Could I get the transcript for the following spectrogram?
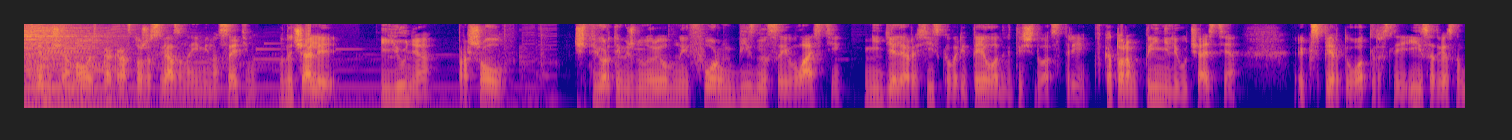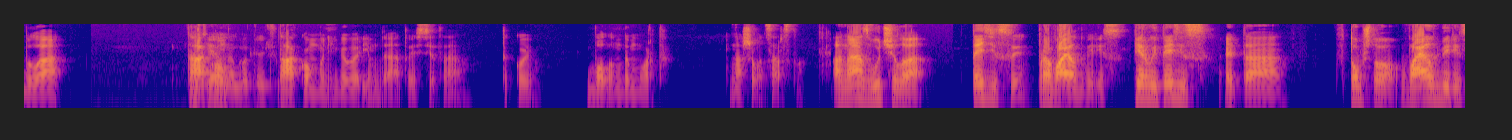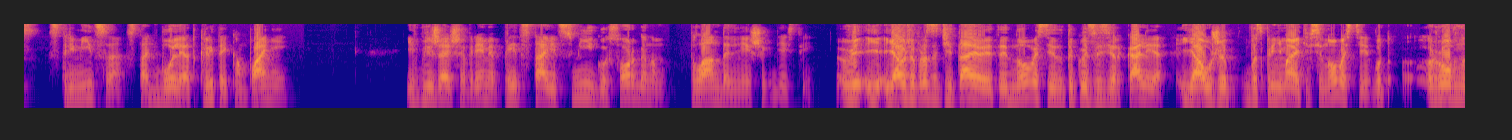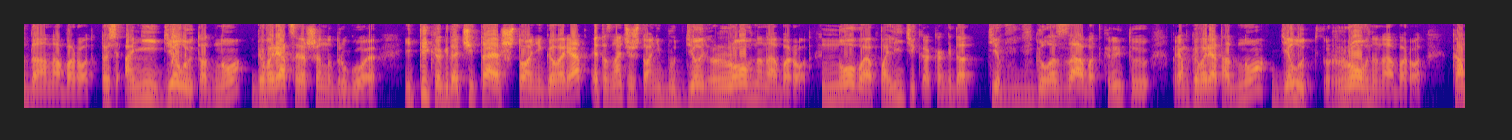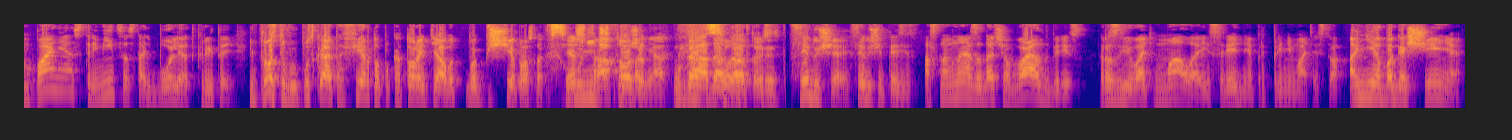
Следующая новость как раз тоже связана именно с этим. В начале июня прошел четвертый международный форум бизнеса и власти «Неделя российского ритейла 2023», в котором приняли участие эксперты отрасли и, соответственно, была та, о ком, та, о ком мы не говорим, да, то есть это такой Волан-де-Морт нашего царства. Она озвучила тезисы про Wildberries. Первый тезис – это в том, что Wildberries стремится стать более открытой компанией и в ближайшее время представить СМИ и госорганам план дальнейших действий. Я уже просто читаю эти новости, это такое зазеркалье. Я уже воспринимаю эти все новости вот ровно да наоборот. То есть они делают одно, говорят совершенно другое. И ты, когда читаешь, что они говорят, это значит, что они будут делать ровно наоборот. Новая политика, когда те в глаза, в открытую прям говорят одно, делают ровно наоборот. Компания стремится стать более открытой. И просто выпускает оферту, по которой тебя вот вообще просто Все уничтожат. Да, да, да. То есть открыто. следующее, следующий тезис. Основная задача Wildberries – развивать малое и среднее предпринимательство, а не обогащение.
